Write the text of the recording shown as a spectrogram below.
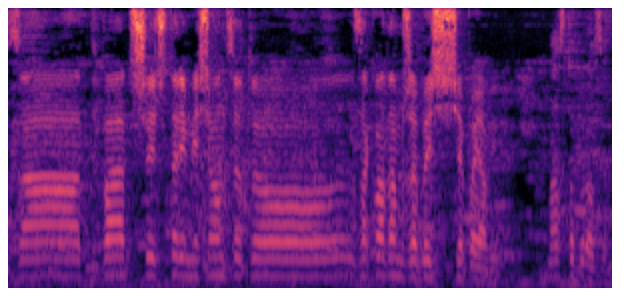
za 2, 3, 4 miesiące to zakładam, żebyś się pojawił. Na 100%.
